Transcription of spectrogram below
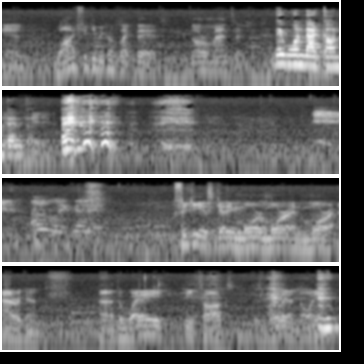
And why Fiki becomes like this? Not romantic. They want that I content. hate it. oh my god. Fiki is getting more and more and more arrogant. Uh, the way he talks is really annoying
